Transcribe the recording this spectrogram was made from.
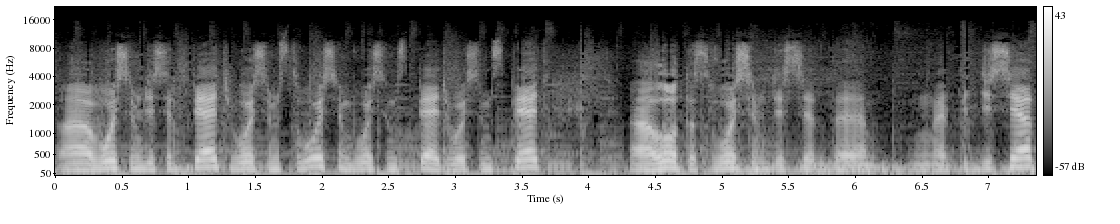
85, 88, 85, 85, Лотос 80, 50,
